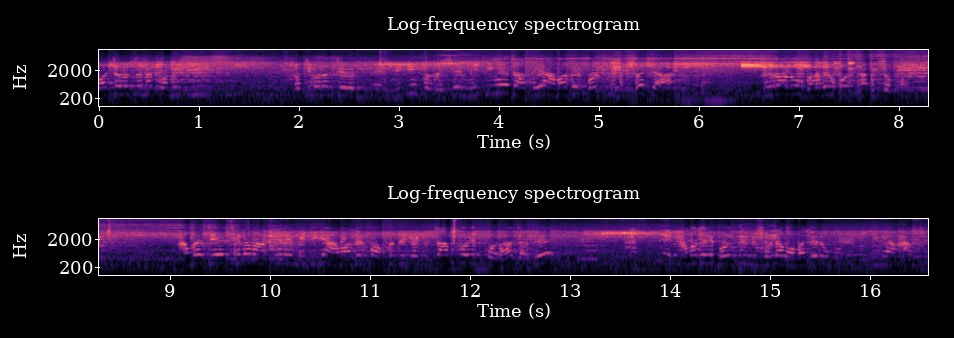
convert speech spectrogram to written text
পর্যালোচনা কমিটি সচিবালয় যে মিটিং করবে, সেই মিটিংয়ে যাতে আমাদের বদলির বিষয়টা জোরালোভাবে উপস্থাপিত হয়। আমরা চেয়েছিলাম আজকের এই মিটিংয়ে আমাদের পক্ষ থেকে একটু চাপ প্রয়োগ করা যাতে আমাদের এই বদলির বিষয়টা ওনাদের মিটিংয়ে আসে।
